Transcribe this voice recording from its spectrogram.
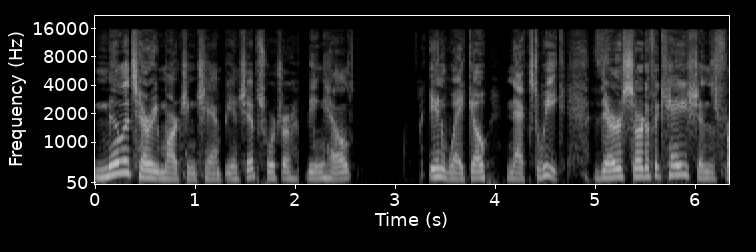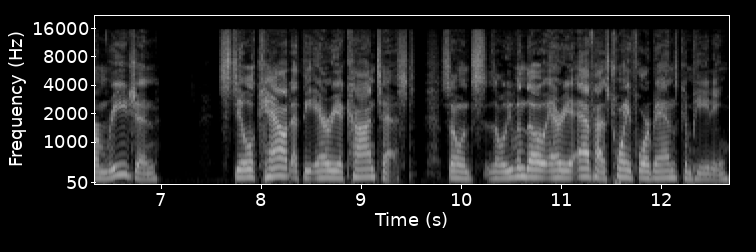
military marching championships, which are being held in Waco next week. Their certifications from region still count at the area contest. So, so even though Area F has 24 bands competing,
